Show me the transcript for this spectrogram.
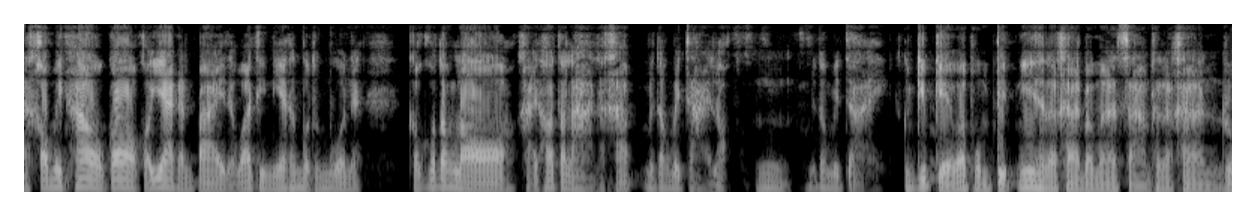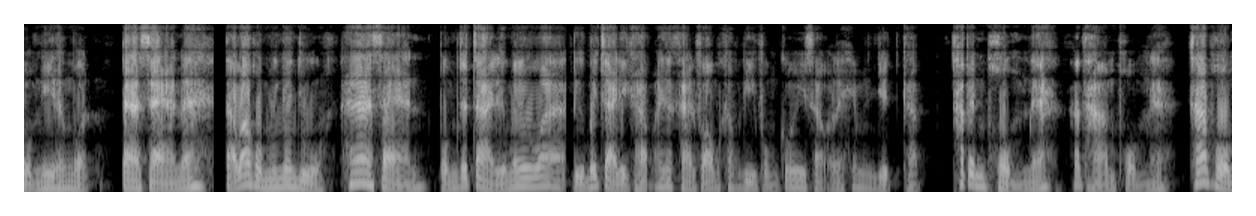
ถ้าเขาไม่เข้าก็ก็แยกกันไป แต่ว่าทีนี้ทั้งหมดทั้งมวลเนี่ยเขาก็ต้องรอขายทอดตลาดนะครับ ไม่ต้องไปจ่ายหรอก อืมไม่ต้องไปจ่าย คุณกิฟเก๋ว่าผมติดหนี้ธนาคารประมาณ 3 ธนาคารรวมหนี้ทั้งหมดแปดแสนนะ แต่ว่าผมมีเงินอยู่5 0 0แสนผมจะจ่ายหรือไม่ว่า หรือไม่จ่ายดีครับให้ธนาคารฟ้องคดี ผมก็ไม่มีทรัพย์อะไรให้มันยึดครับ ถ้าเป็นผมนะ ถ้าถามผมนะ ถ้าผม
